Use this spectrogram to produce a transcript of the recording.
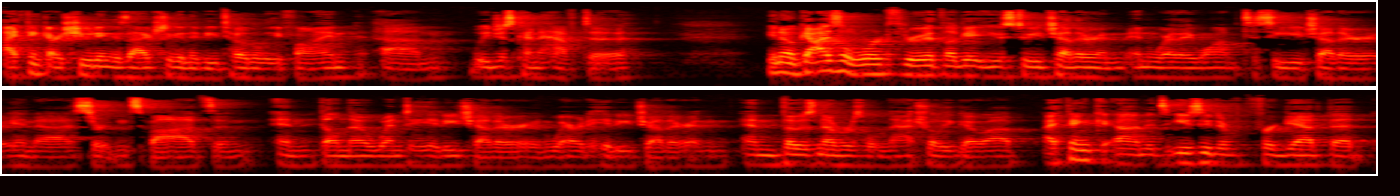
I think our shooting is actually going to be totally fine. Um, we just kind of have to you know, guys will work through it. They'll get used to each other and, and where they want to see each other in uh, certain spots, and and they'll know when to hit each other and where to hit each other, and and those numbers will naturally go up. I think um, it's easy to forget that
